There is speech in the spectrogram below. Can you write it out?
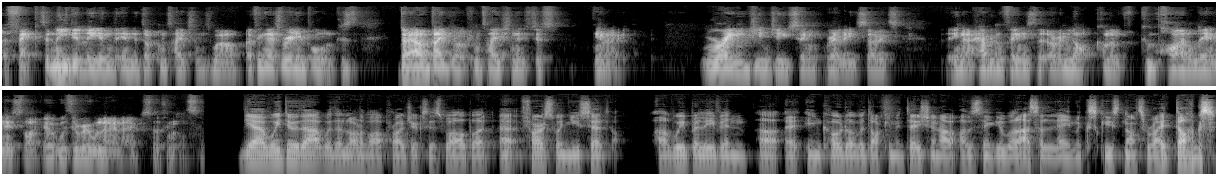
effect immediately in in the documentation as well. I think that's really important because the out date documentation is just you know rage inducing really. So it's you know having things that are not kind of compiled in is like it was a real no no. So I think that's yeah, we do that with a lot of our projects as well. But at first, when you said uh, we believe in uh, in code over documentation, I, I, was thinking, well, that's a lame excuse not to write docs.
